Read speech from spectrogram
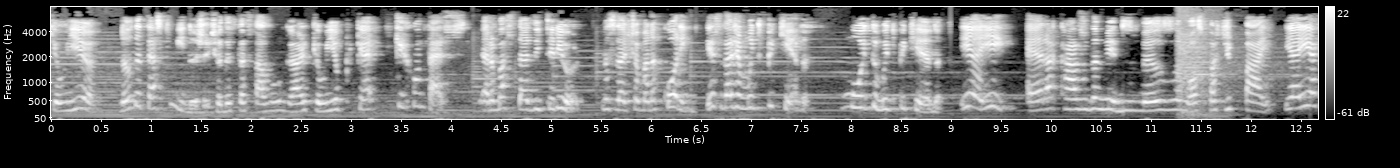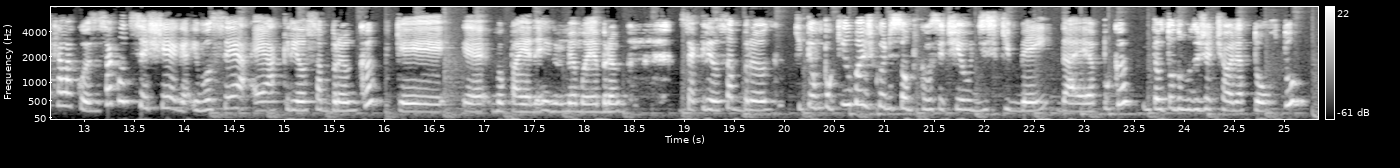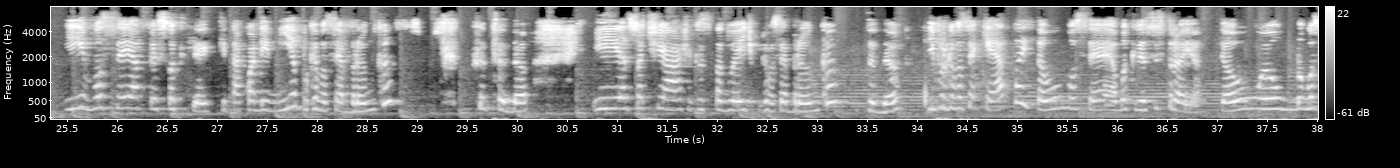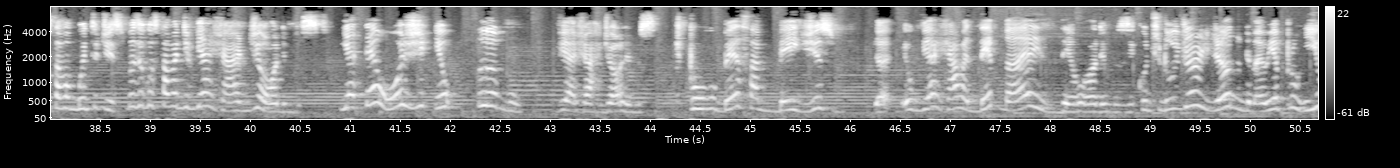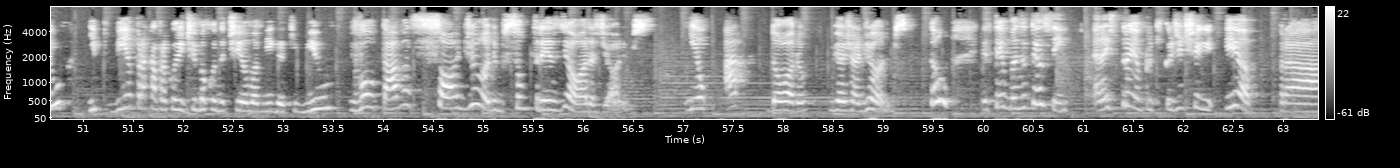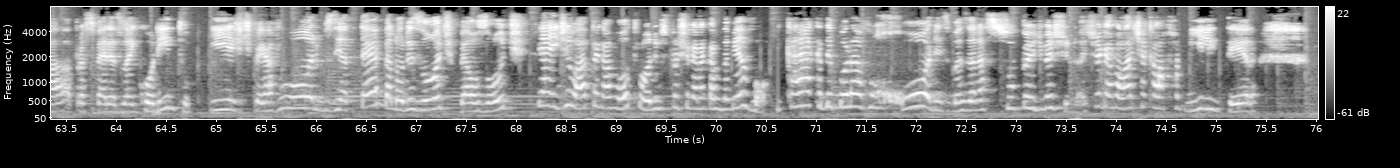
que eu ia, não detesto Minas, gente, eu detestava o lugar que eu ia porque o que acontece? Era uma cidade do interior, uma cidade chamada Corim. E a cidade é muito pequena muito, muito pequena. E aí, era a casa da minha- dos meus avós, parte de pai. E aí, aquela coisa, sabe quando você chega e você é a criança branca, porque é, meu pai é negro, minha mãe é branca, você é a criança branca, que tem um pouquinho mais de condição, porque você tinha o Disque bem da época, então todo mundo já te olha torto. E você é a pessoa que, que tá com anemia porque você é branca, entendeu? E a sua tia acha que você tá doente porque você é branca, entendeu? E porque você é quieta, então você é uma criança estranha. Então eu não gostava muito disso. Mas eu gostava de viajar de ônibus. E até hoje eu amo viajar de ônibus. Tipo, o B sabe bem disso. Eu viajava demais de ônibus e continuo viajando demais. Eu ia pro Rio e vinha pra cá, pra Curitiba, quando eu tinha uma amiga que viu, e voltava só de ônibus. São 13 horas de ônibus. E eu adoro viajar de ônibus. Então, eu tenho, mas eu tenho assim, era estranho, porque quando a gente ia para as férias lá em Corinto, e a gente pegava um ônibus, ia até Belo Horizonte, Belzonte, e aí de lá pegava outro ônibus para chegar na casa da minha avó. E caraca, demorava horrores, mas era super divertido. Aí chegava lá, tinha aquela família inteira.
